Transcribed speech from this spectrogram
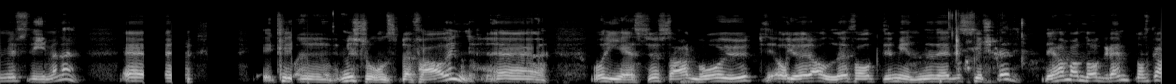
muslimene. Eh, misjonsbefaling. Eh, hvor Jesus sa 'gå ut og gjør alle folk til mine disipler'. Det har man nå glemt. Nå skal,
